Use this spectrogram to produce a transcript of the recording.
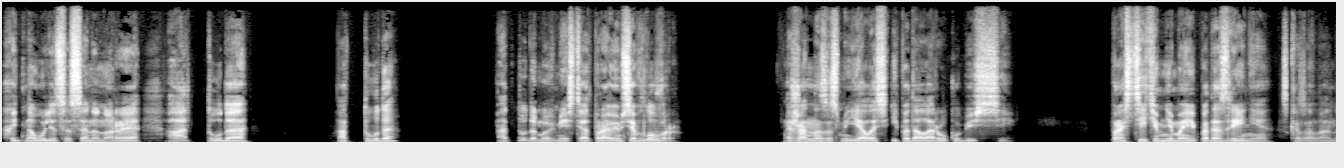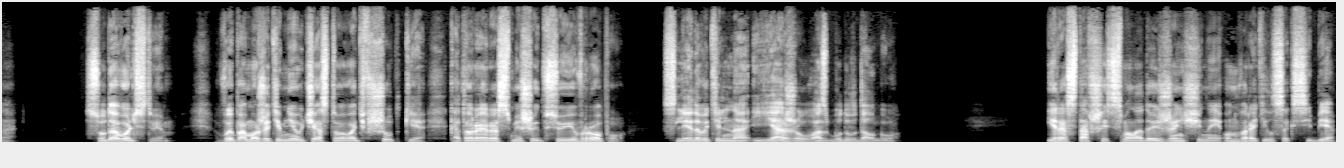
хоть на улице Сен-Оноре, а оттуда... Оттуда? Оттуда мы вместе отправимся в Лувр. Жанна засмеялась и подала руку Бюсси. Простите мне мои подозрения, сказала она. С удовольствием. Вы поможете мне участвовать в шутке, которая рассмешит всю Европу. Следовательно, я же у вас буду в долгу. И расставшись с молодой женщиной, он воротился к себе,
